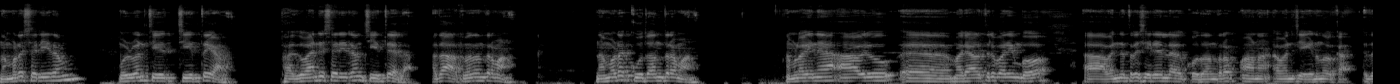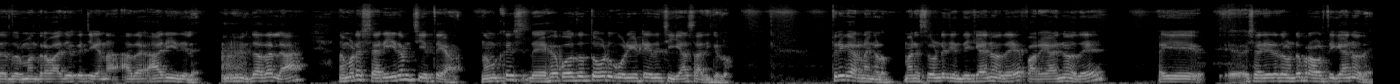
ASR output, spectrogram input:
നമ്മുടെ ശരീരം മുഴുവൻ ചീത്തയാണ്. ഭഗവാന്റെ ശരീരം ചീത്തയല്ല. അത് ആത്മതന്ത്രമാണ്. നമ്മുടെ കുതന്ത്രമാണ്. നമ്മളതിനെ ആ ഒരു മലയാളത്തിൽ പറയുമ്പോൾ അവനത്ര ശരിയല്ല. കുതന്ത്രം ആണ് അവൻ ചെയ്യണമെന്നൊക്കെ ഇത് ദുർമന്ത്രവാദിയൊക്കെ ചെയ്യണ അത് ആ രീതിയിൽ ഇത് അതല്ല. നമ്മുടെ ശരീരം ചീത്തയാണ്. നമുക്ക് ദേഹബോധത്തോട് കൂടിയിട്ട് ഇത് ചെയ്യാൻ സാധിക്കുള്ളൂ. ഒത്തിരി കാരണങ്ങളും. മനസ്സുകൊണ്ട് ചിന്തിക്കാനും അതെ പറയാനും അതെ. ഈ ശരീരത്തെ കൊണ്ട് പ്രവർത്തിക്കാനും അതെ.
